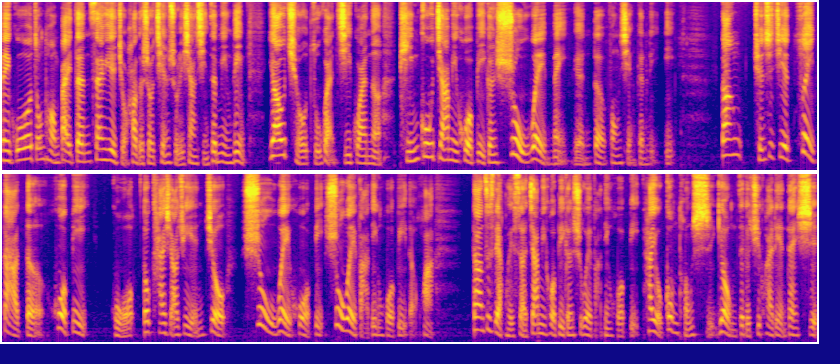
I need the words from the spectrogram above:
美国总统拜登三月九号的时候签署了一项行政命令，要求主管机关呢评估加密货币跟数位美元的风险跟利益。当全世界最大的货币国都开始要去研究数位货币、数位法定货币的话，当然这是两回事啊。加密货币跟数位法定货币，它有共同使用这个区块链，但是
